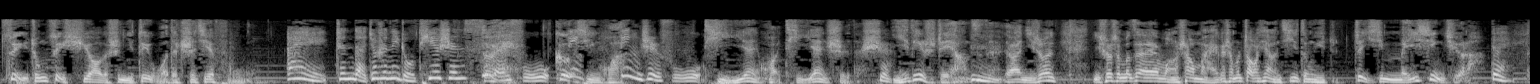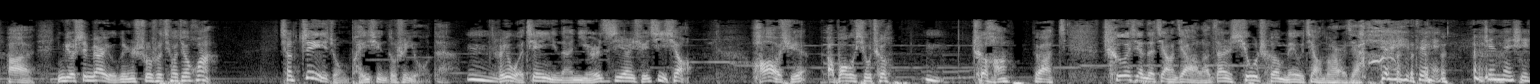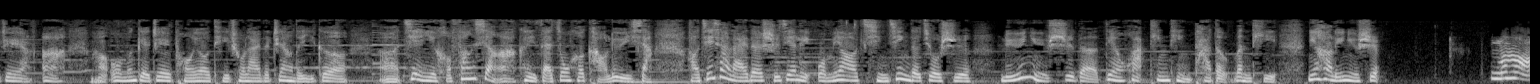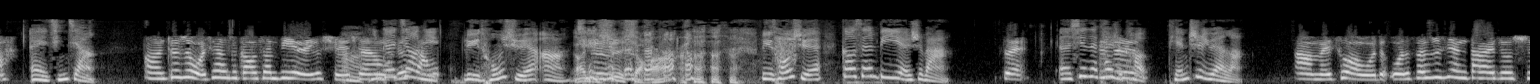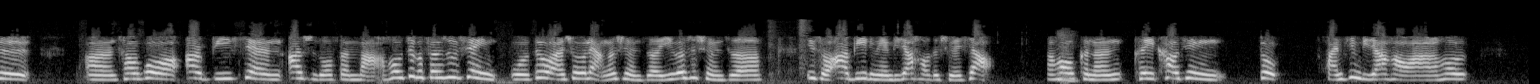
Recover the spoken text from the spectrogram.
最终最需要的是你对我的直接服务、哎，真的就是那种贴身私人服务，个性化定制服务。体验化、体验式的，是一定是这样子的，嗯对吧？你说，你说什么在网上买个什么照相机东西，这已经没兴趣了对，啊！你比如身边有个人说说悄悄话，像这种培训都是有的。嗯所以我建议呢，你儿子既然学技校，好好学啊，包括修车，嗯，车行对吧？车现在降价了，但是修车没有降多少价。对对，真的是这样啊。好，我们给这位朋友提出来的这样的一个呃建议和方向啊，可以再综合考虑一下。好，接下来的时间里，我们要请进的就是吕女士的电话，听听她的问题。你好，吕女士，你们好，哎，请讲。嗯、就是我现在是高三毕业的一个学生，啊，应该叫你吕同学啊。啊，你是小孩儿，吕同学，高三毕业是吧？对，呃，现在开始考填志愿了。啊、没错，我的我的分数线大概就是，嗯、超过二 B 线二十多分吧。然后这个分数线，我对我来说有两个选择，一个是选择一所二 B 里面比较好的学校，然后可能可以靠近，就环境比较好啊，然后。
